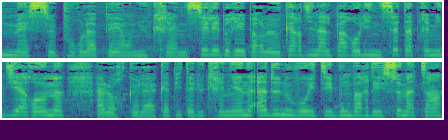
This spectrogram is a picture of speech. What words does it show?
Une messe pour la paix en Ukraine célébrée par le cardinal Paroline cet après-midi à Rome, alors que la capitale ukrainienne a de nouveau été bombardée ce matin,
